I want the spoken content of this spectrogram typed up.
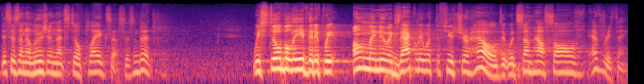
This is an illusion that still plagues us, isn't it? We still believe that if we only knew exactly what the future held, it would somehow solve everything.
